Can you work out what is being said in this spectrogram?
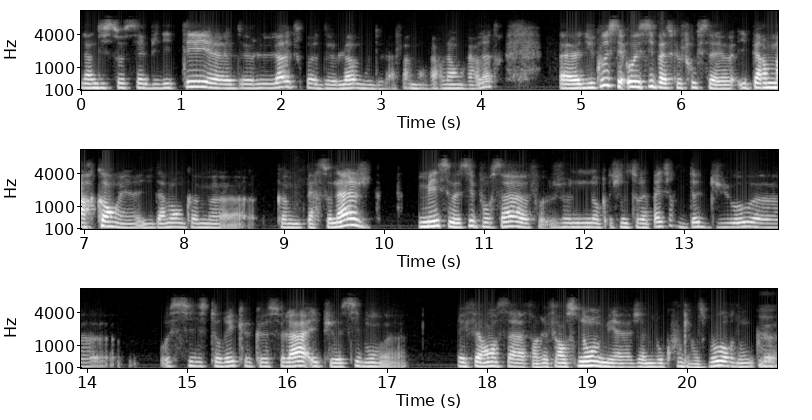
l'indissociabilité de l'autre, de l'homme ou de la femme envers l'un envers l'autre. Du coup, c'est aussi parce que je trouve que c'est hyper marquant, évidemment, comme, comme personnage. Mais c'est aussi pour ça, je, ne, je ne saurais pas dire d'autres duos aussi historiques que cela. Et puis aussi, bon référence à, enfin référence non, mais euh, j'aime beaucoup Gainsbourg, donc mm. euh,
